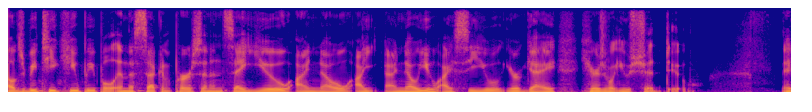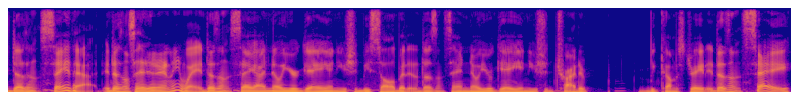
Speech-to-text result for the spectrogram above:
LGBTQ people in the second person and say, "You, I know, I I know you, I see you, you're gay. Here's what you should do." It doesn't say that. It doesn't say that anyway. It doesn't say, "I know you're gay and you should be celibate." It doesn't say, "I know you're gay and you should try to become straight." It doesn't say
